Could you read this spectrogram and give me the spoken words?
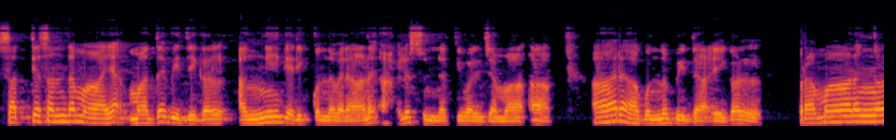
സത്യസന്ധമായ മതവിധികൾ അംഗീകരിക്കുന്നവരാണ് അഹ്ലുസുന്നത്തി വൽ ജമാഅ ആരാകുന്നു ബിദഅകൾ പ്രമാണങ്ങൾ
